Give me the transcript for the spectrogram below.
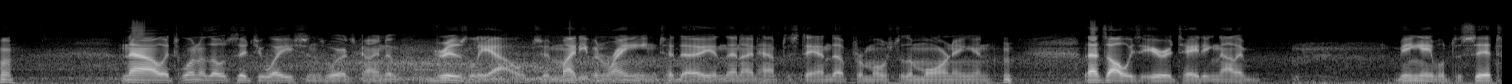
now it's one of those situations where it's kind of drizzly out. It might even rain today, and then I'd have to stand up for most of the morning and. That's always irritating, not a, being able to sit.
